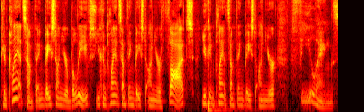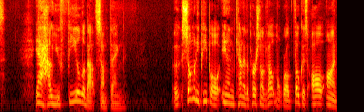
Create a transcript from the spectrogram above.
can plant something based on your beliefs. You can plant something based on your thoughts. You can plant something based on your feelings. Yeah, how you feel about something. So many people in kind of the personal development world focus all on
